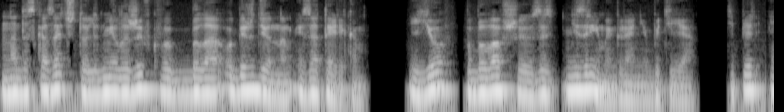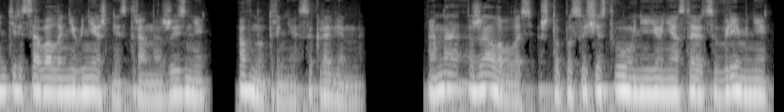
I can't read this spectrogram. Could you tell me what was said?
Надо сказать, что Людмила Живкова была убежденным эзотериком. Ее, побывавшую за незримой гранью бытия, теперь интересовала не внешняя сторона жизни, а внутренняя, сокровенная. Она жаловалась, что по существу у нее не остается времени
